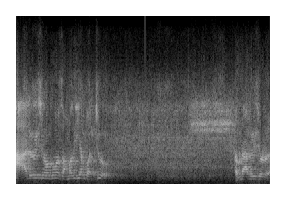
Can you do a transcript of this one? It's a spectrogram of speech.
ആലോചിച്ച് നോക്കുമ്പോൾ സമ്മതിക്കാൻ പറ്റുമോ അതുകൊണ്ട് ആലോചിച്ചോടുക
